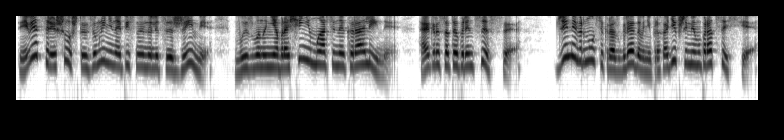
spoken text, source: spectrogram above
Певец решил, что изумление, написанное на лице Джимми, вызвано не обращением Мартина и Каролины, а красотой принцессы. Джимми вернулся к разглядыванию проходившей мимо процессии.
